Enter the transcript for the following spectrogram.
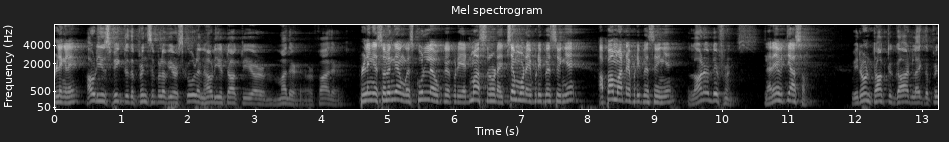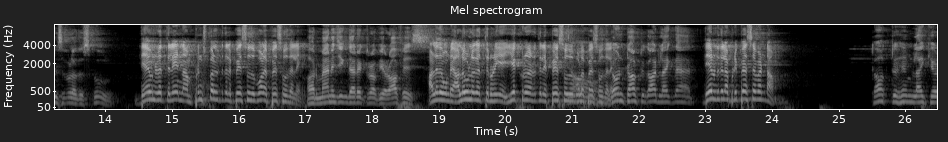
பிள்ளைங்களே how do you speak to the principal of your school and how do you talk to your mother or father? பிள்ளைங்க சொல்லுங்க உங்க ஸ்கூல்ல இருக்கக்கூடிய ஹெட்மாஸ்டரோட எச்எம்மோட எப்படி பேசுவீங்க அப்பா அம்மாட்ட எப்படி பேசுவீங்க A lot of difference. நிறைய வித்தியாசம் We don't talk to God like the principal of the school தேவனிடத்திலே நாம் பிரின்சிபல் இடத்துல பேசுவது போல பேசுவதில்லை or managing director of your office. அல்லது உங்களுடைய அலுவலகத்தினுடைய இயக்குநரத்திலே பேசுவது போல பேசுவதில்லை Don't talk to God like that. தேவனிடத்தில் அப்படி பேச வேண்டாம் Talk to him like you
